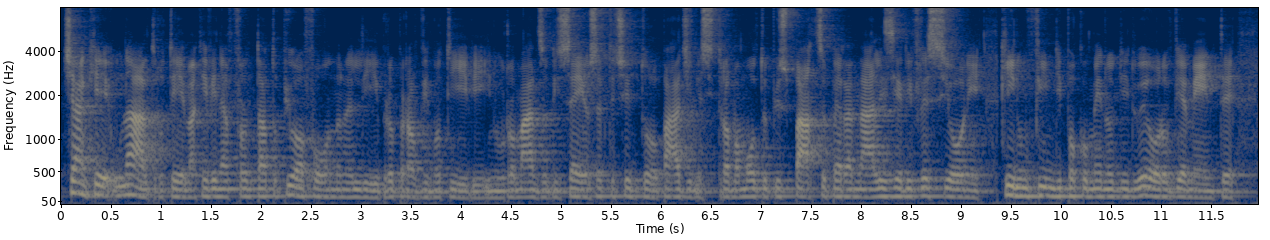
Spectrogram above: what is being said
c'è anche un altro tema che viene affrontato più a fondo nel libro per ovvi motivi. In un romanzo di 6 o 700 pagine si trova molto più spazio per analisi e riflessioni che in un film di poco meno di due ore ovviamente,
